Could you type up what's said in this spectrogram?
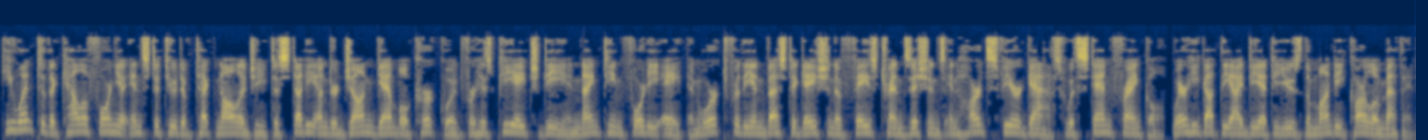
He went to the California Institute of Technology to study under John Gamble Kirkwood for his Ph.D. in 1948 and worked for the investigation of phase transitions in hard sphere gas with Stan Frankel, where he got the idea to use the Monte Carlo method.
